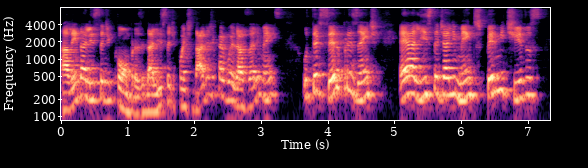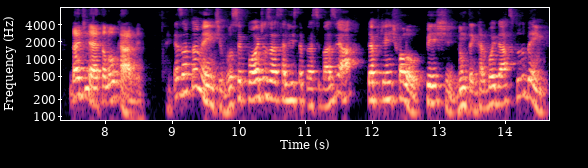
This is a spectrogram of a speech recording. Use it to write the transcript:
Além da lista de compras e da lista de quantidade de carboidratos dos alimentos, o terceiro presente é a lista de alimentos permitidos da dieta low carb. Exatamente, você pode usar essa lista para se basear, até porque a gente falou, peixe não tem carboidratos, tudo bem,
